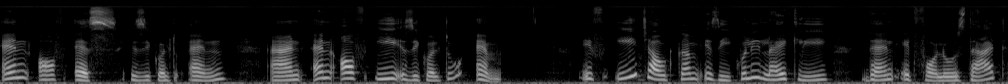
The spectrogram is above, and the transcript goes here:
n of S is equal to n and n of E is equal to m. If each outcome is equally likely, then it follows that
